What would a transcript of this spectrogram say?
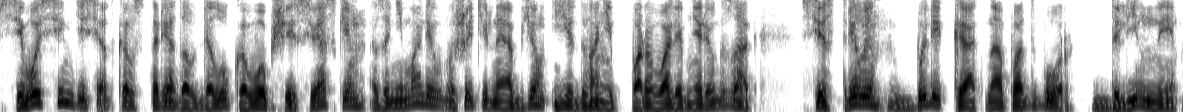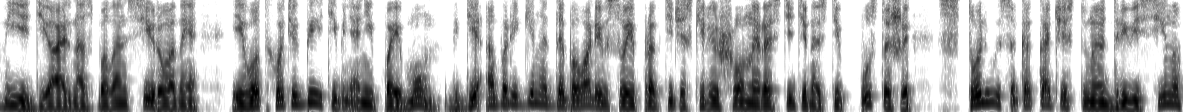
всего семь десятков снарядов для лука в общей связке занимали внушительный объем и едва не порвали мне рюкзак. Все стрелы были как на подбор, длинные и идеально сбалансированные. И вот хоть убейте меня, не пойму, где аборигены добывали в своей практически лишенной растительности пустоши столь высококачественную древесину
